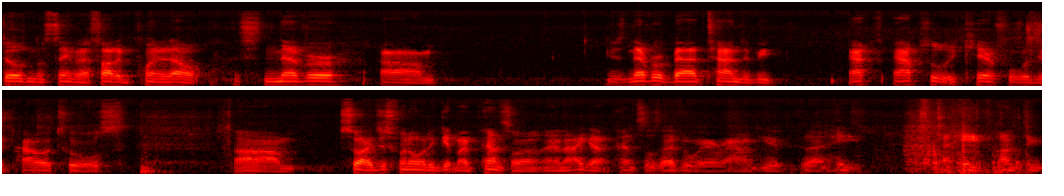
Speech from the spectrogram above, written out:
building the thing, but I thought I'd point it out. It's never um, it's never a bad time to be absolutely careful with your power tools. Um, so I just went over to get my pencil, and I got pencils everywhere around here because I hate I hate hunting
